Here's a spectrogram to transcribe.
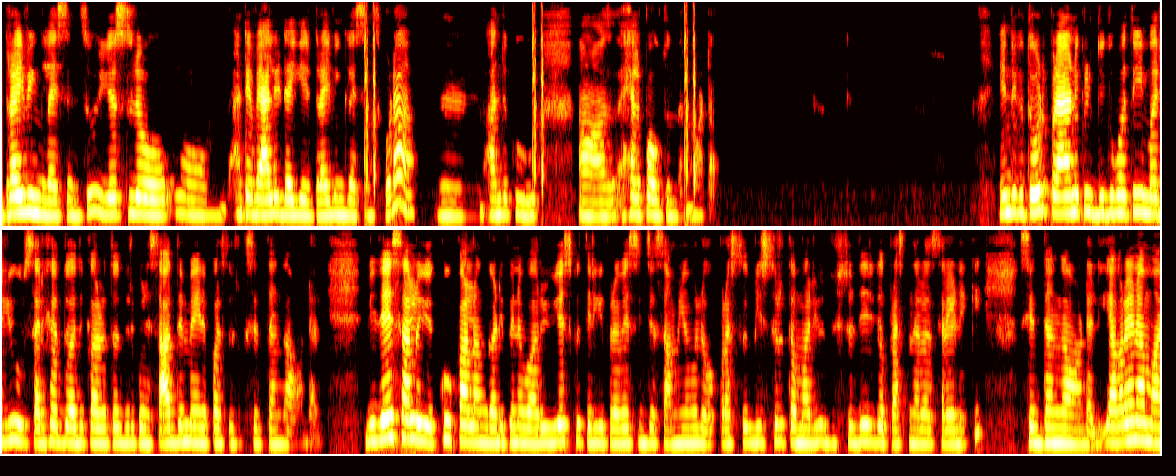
డ్రైవింగ్ లైసెన్స్ యుఎస్లో అంటే వ్యాలిడ్ అయ్యే డ్రైవింగ్ లైసెన్స్ కూడా అందుకు హెల్ప్ అవుతుంది అనమాట ఇందుకు తోడు ప్రయాణికులు దిగుమతి మరియు సరిహద్దు అధికారులతో ఎదుర్కొనే సాధ్యమైన పరిస్థితులకు సిద్ధంగా ఉండాలి. విదేశాల్లో ఎక్కువ కాలం గడిపిన వారు యుఎస్కు తిరిగి ప్రవేశించే సమయంలో ప్రస్తు విస్తృత మరియు సుదీర్ఘ ప్రశ్నల శ్రేణికి సిద్ధంగా ఉండాలి. ఎవరైనా మా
